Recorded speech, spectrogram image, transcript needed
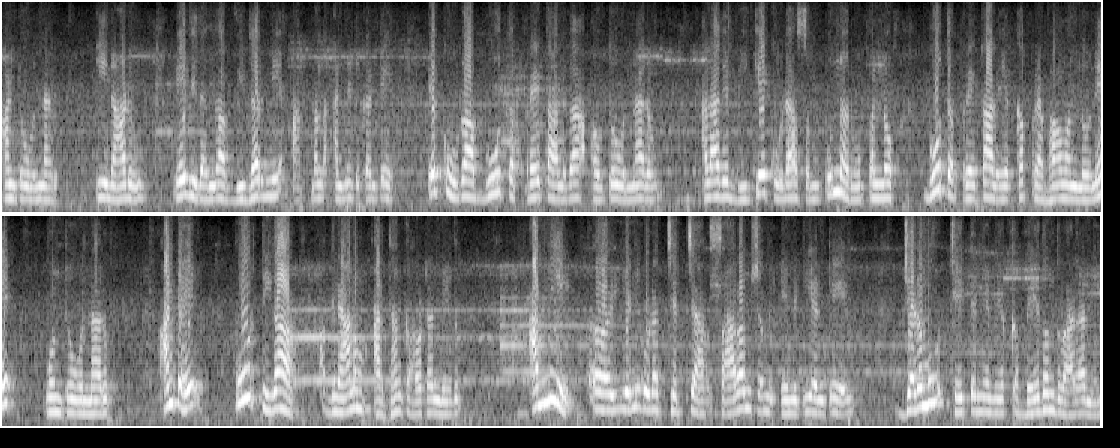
అంటూ ఉన్నారు. ఈనాడు ఏ విధంగా విధర్మి ఆత్మలు అన్నిటికంటే ఎక్కువగా భూత ప్రేతాలుగా అవుతూ ఉన్నారు. అలాగే బీకే కూడా సంపూర్ణ రూపంలో భూత ప్రేతాల యొక్క ప్రభావంలోనే ఉంటూ ఉన్నారు. అంటే పూర్తిగా జ్ఞానం అర్థం కావటం లేదు. అన్ని ఇవన్నీ కూడా చర్చ సారాంశం ఏమిటి అంటే జడము చైతన్యం యొక్క భేదం ద్వారానే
